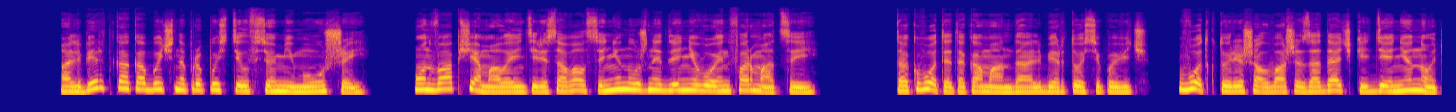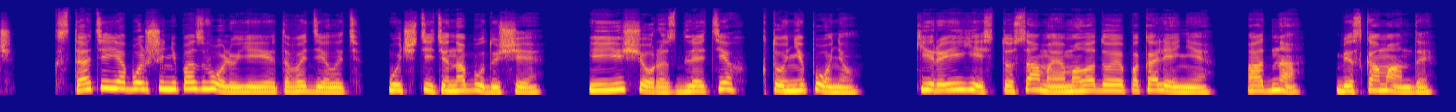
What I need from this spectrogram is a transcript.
Альберт, как обычно, пропустил все мимо ушей. Он вообще мало интересовался ненужной для него информацией. Так вот эта команда, Альберт Осипович. Вот кто решал ваши задачки день и ночь. Кстати, я больше не позволю ей этого делать. Учтите на будущее. И еще раз для тех, кто не понял. Кира и есть то самое молодое поколение. Одна, без команды.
